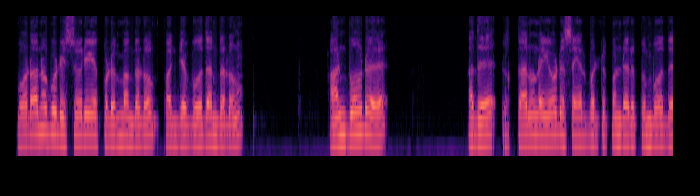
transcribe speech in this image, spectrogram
உடனுகுடி சூரிய குடும்பங்களும் பஞ்சபூதங்களும் அன்போடு அது கருணையோடு செயல்பட்டு கொண்டிருக்கும் போது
